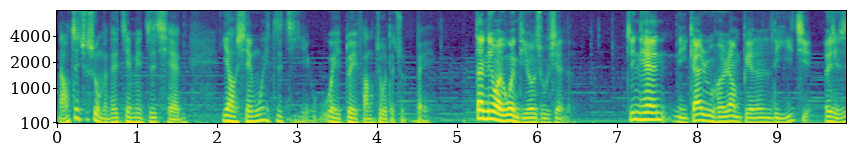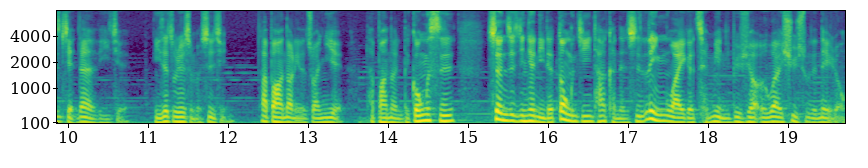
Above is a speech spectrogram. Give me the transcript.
然后，这就是我们在见面之前要先为自己、为对方做的准备。但另外一个问题又出现了。今天你该如何让别人理解，而且是简单的理解你在做些什么事情？它包含到你的专业，它包含到你的公司，甚至今天你的动机，它可能是另外一个层面，你必须要额外叙述的内容。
